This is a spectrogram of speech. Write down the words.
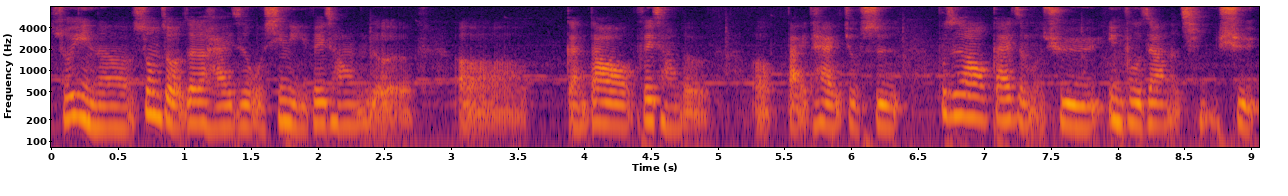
所以呢，送走这个孩子，我心里非常的呃，感到非常的呃百态，就是。不知道该怎么去应付这样的情绪，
